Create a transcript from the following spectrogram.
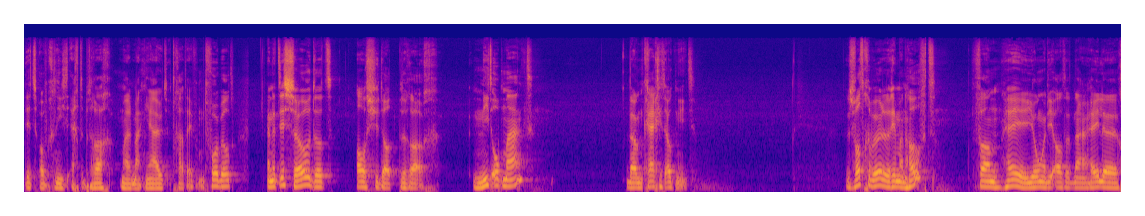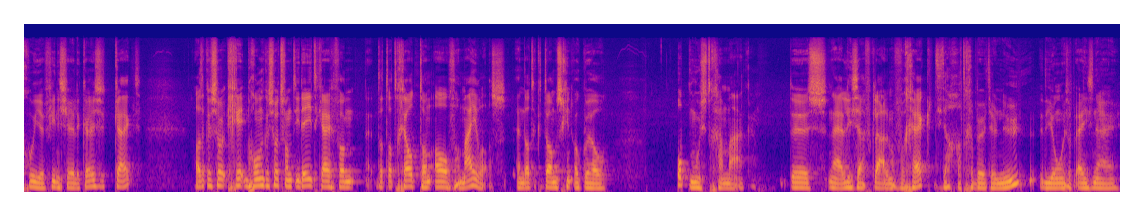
dit is overigens niet het echte bedrag, maar het maakt niet uit. Het gaat even om het voorbeeld. En het is zo dat als je dat bedrag niet opmaakt, dan krijg je het ook niet. Dus wat gebeurde er in mijn hoofd? van... hey, jongen die altijd naar hele goede financiële keuzes kijkt... Had ik een soort, begon ik een soort van het idee te krijgen van... dat dat geld dan al van mij was. En dat ik het dan misschien ook wel op moest gaan maken. Dus nou ja, Lisa verklaarde me voor gek. Die dacht, wat gebeurt er nu? Die jongen is opeens naar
